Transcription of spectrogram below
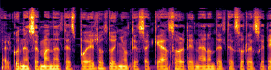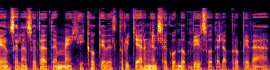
Algunas semanas después, los dueños de esa casa ordenaron desde su residencia en la Ciudad de México que destruyeran el segundo piso de la propiedad.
